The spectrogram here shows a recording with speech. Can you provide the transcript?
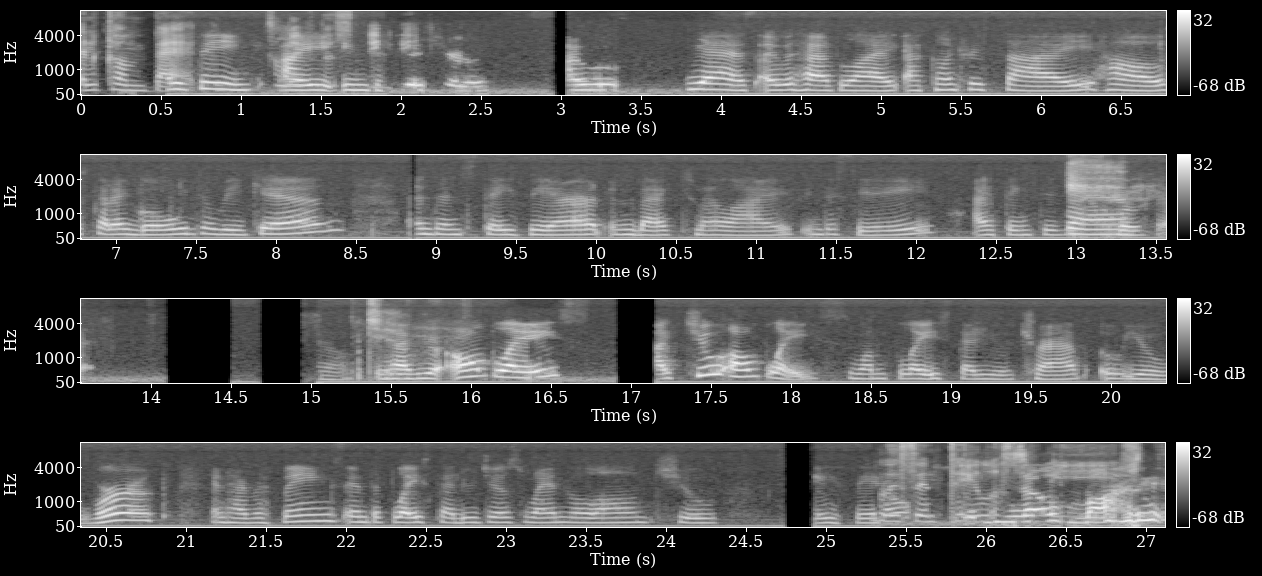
and come I think to I the in the future I will yes I would have like a countryside house that I go in the weekend and then stay there and back to my life in the city. I think this is perfect. You know, you have your own place, like two own place. One place that you travel, you work and have your things, and the place that you just went alone to Listen Taylor Swift nobody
